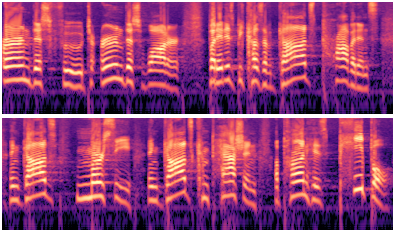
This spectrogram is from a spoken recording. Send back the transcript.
earn this food, to earn this water, but it is because of God's providence and God's mercy and God's compassion upon his people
